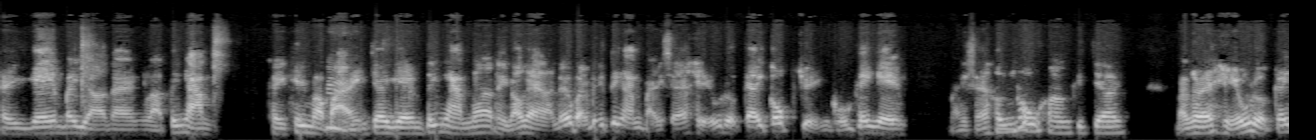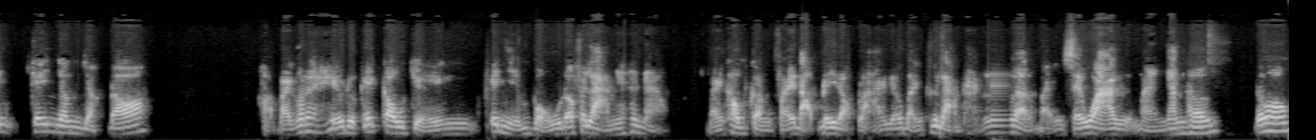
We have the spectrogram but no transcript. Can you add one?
thì game bây giờ đang là tiếng Anh thì khi mà ừ. bạn chơi game tiếng Anh á, thì rõ ràng là nếu bạn biết tiếng Anh bạn sẽ hiểu được cái cốt truyện của cái game. Bạn sẽ hứng thú hơn khi chơi. Bạn có thể hiểu được cái cái nhân vật đó. Hoặc bạn có thể hiểu được cái câu chuyện cái nhiệm vụ đó phải làm như thế nào. Bạn không cần phải đọc đi đọc lại nữa bạn cứ làm hẳn là bạn sẽ qua màn nhanh hơn đúng không?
